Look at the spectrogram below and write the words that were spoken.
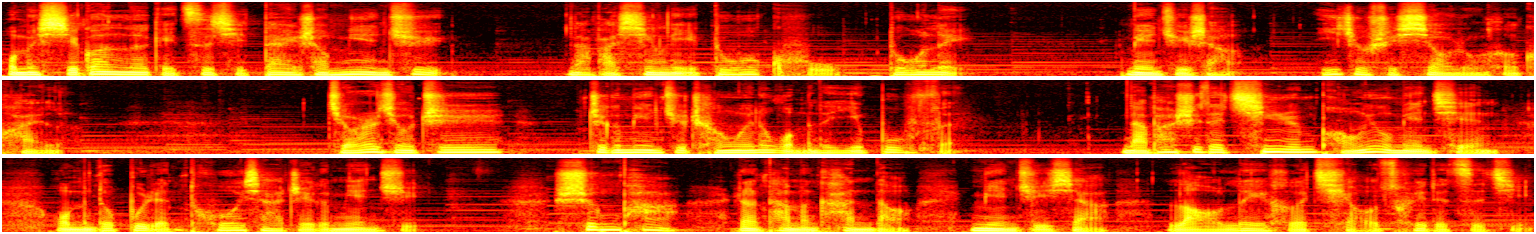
我们习惯了给自己戴上面具，哪怕心里多苦多累，面具上依旧是笑容和快乐。久而久之，这个面具成为了我们的一部分，哪怕是在亲人朋友面前，我们都不忍脱下这个面具，生怕让他们看到面具下劳累和憔悴的自己。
